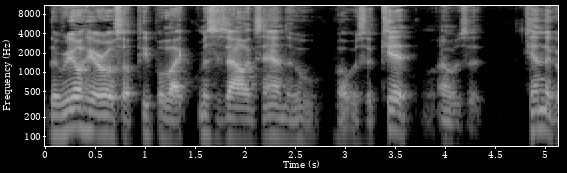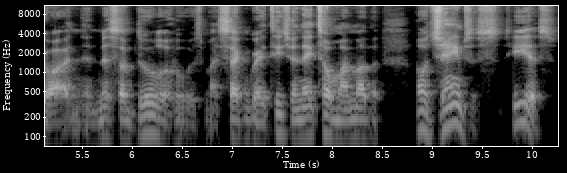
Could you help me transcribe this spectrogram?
the real heroes are people like Mrs. Alexander, who, who was a kid. I was a kindergarten and Miss Abdullah, who was my second grade teacher, and they told my mother, "Oh, James is he is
